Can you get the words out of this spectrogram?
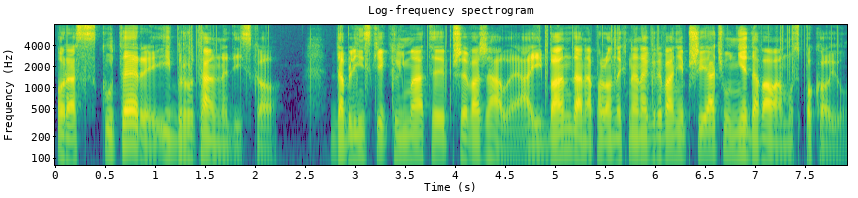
oraz skutery i brutalne disco. Dublińskie klimaty przeważały, a i banda napalonych na nagrywanie przyjaciół nie dawała mu spokoju.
